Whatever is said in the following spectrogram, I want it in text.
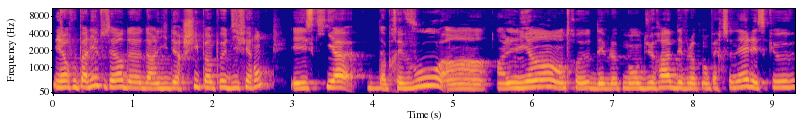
Et alors vous parliez tout à l'heure d'un leadership un peu différent. Et est-ce qu'il y a d'après vous un, un, lien entre développement durable développement personnel? Est-ce que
